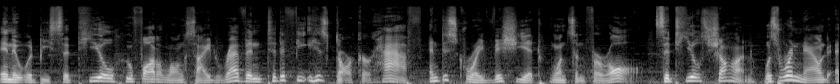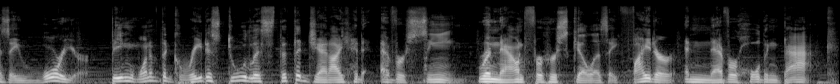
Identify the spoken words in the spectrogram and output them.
and it would be Satele who fought alongside Revan to defeat his darker half and destroy Vitiate once and for all. Satele Shan was renowned as a warrior, being one of the greatest duelists that the Jedi had ever seen, renowned for her skill as a fighter and never holding back.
